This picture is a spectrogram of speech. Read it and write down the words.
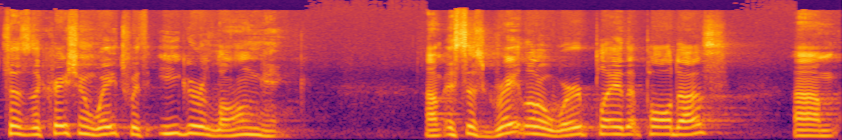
It says the creation waits with eager longing. Um, it's this great little wordplay that Paul does. Um,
